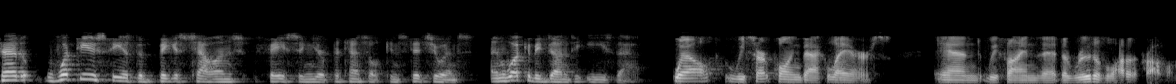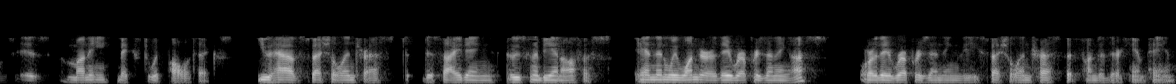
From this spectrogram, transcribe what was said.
Ted, what do you see as the biggest challenge facing your potential constituents, and what could be done to ease that? Well, we start pulling back layers, and we find that the root of a lot of the problems is money mixed with politics. You have special interests deciding who's going to be in office, and then we wonder are they representing us or are they representing the special interests that funded their campaign?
